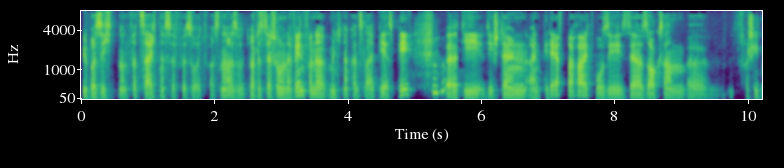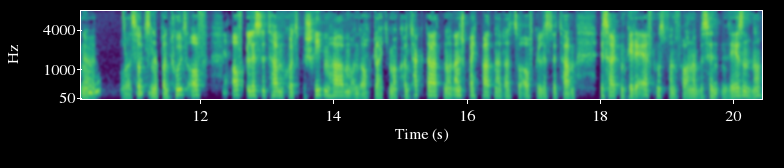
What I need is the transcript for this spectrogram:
Übersichten und Verzeichnisse für so etwas. Ne? Also du hattest ja schon erwähnt von der Münchner Kanzlei PSP, mhm. äh, die, die stellen ein PDF bereit, wo sie sehr sorgsam äh, verschiedene mhm oder Dutzende von Tools auf, ja. aufgelistet haben, kurz beschrieben haben und auch gleich immer Kontaktdaten und Ansprechpartner dazu aufgelistet haben. Ist halt ein PDF, muss von vorne bis hinten lesen. Ne?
